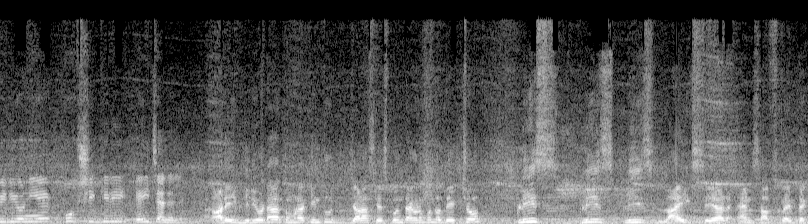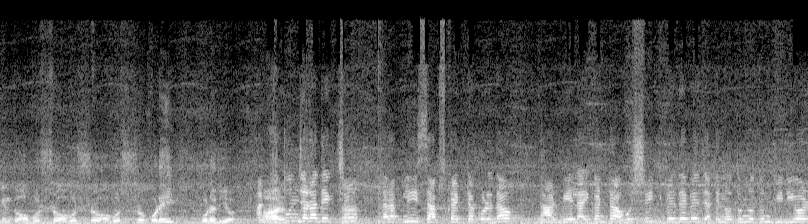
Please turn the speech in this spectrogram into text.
ভিডিও নিয়ে খুব শিগগিরই এই চ্যানেলে আর এই ভিডিওটা তোমরা কিন্তু যারা শেষ পর্যন্ত এখনও পর্যন্ত দেখছ please please please like share and সাবস্ক্রাইবটা কিন্তু অবশ্য অবশ্য অবশ্য করেই করে দিও। আর নতুন যারা দেখছ তারা প্লিজ সাবস্ক্রাইবটা করে দাও আর বেল আইকনটা অবশ্যই টিপে দেবে যাতে নতুন নতুন ভিডিওর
